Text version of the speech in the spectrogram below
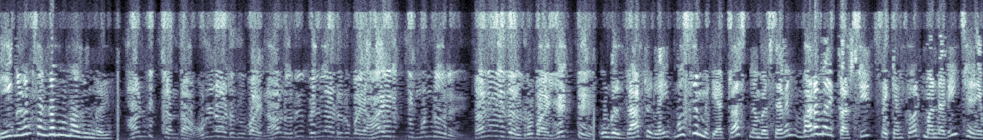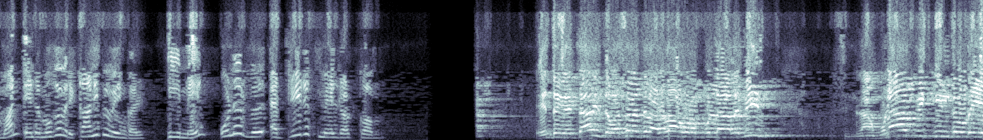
நீங்களும் சங்கமமாகுங்கள். ஆண்டு சந்தா உள்நாடு ரூபாய் நானூறு வெளிநாடு ரூபாய் ஆயிரத்தி முன்னூறு தனியதழ் ரூபாய் எட்டு. உங்கள் டிராஃப்ட்களை Muslim media trust number seven Vadamaraikar street second floor Mannady Chennai one என்ற முகவரிக்கு அனுப்பி வையுங்கள். இமெயில் உணர்வு அட் மெயில் டாட் காம் என்று கேட்டால் இந்த வசனத்தில் அல்லாஹ் ரப்புல் ஆலமீன் முனாபிக்கின்களுடைய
